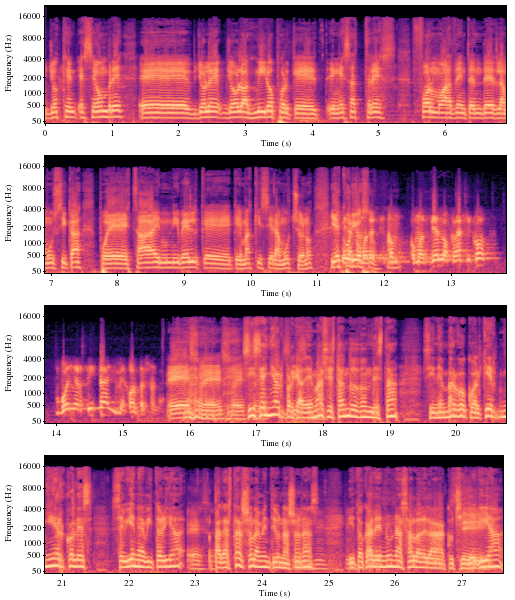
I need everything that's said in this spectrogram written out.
Yo es que ese hombre, eh, yo, le, yo lo admiro porque en esas tres formas de entender la música, pues está en un nivel que, más quisiera mucho, ¿no? Y es curioso. Como, como decían los clásicos, buen artista y mejor persona. Eso es, eso es. sí, señor, porque además estando donde está, sin embargo, cualquier miércoles se viene a Vitoria para estar solamente unas horas y tocar en una sala de la cuchillería.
